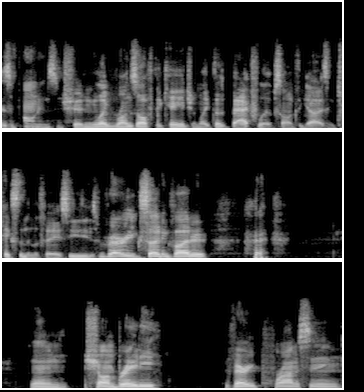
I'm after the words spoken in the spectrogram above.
his opponents and shit, and he like runs off the cage and like does backflips onto guys and kicks them in the face. He's a very exciting fighter. then Sean Brady very promising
